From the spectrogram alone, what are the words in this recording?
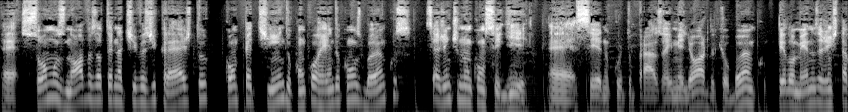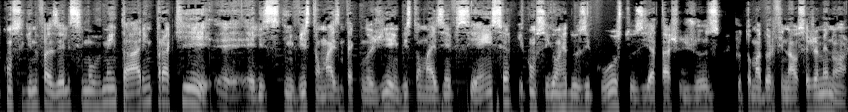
é somos novas alternativas de crédito competindo, concorrendo com os bancos. Se a gente não conseguir é, ser no curto prazo aí melhor do que o banco, pelo menos a gente está conseguindo fazer eles se movimentarem para que é, eles investam mais em tecnologia, investam mais em eficiência e consigam reduzir custos e a taxa de juros para o tomador final seja menor.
